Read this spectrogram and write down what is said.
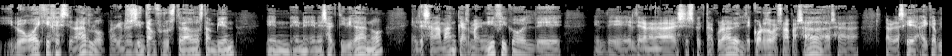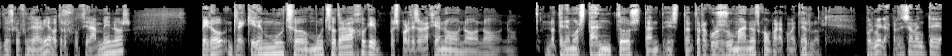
y luego hay que gestionarlo para que no se sientan frustrados también en, en- en esa actividad, ¿no? El de Salamanca es magnífico, el de el de, el de Granada es espectacular, el de Córdoba es una pasada. O sea, la verdad es que hay capítulos que funcionan bien, otros funcionan menos, pero requieren mucho, mucho trabajo que, pues por desgracia, no, no, no, no, no tenemos tantos, tantos, tantos recursos humanos como para cometerlos. Pues mira, precisamente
